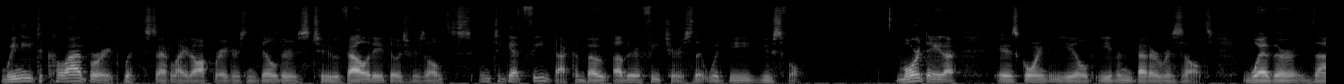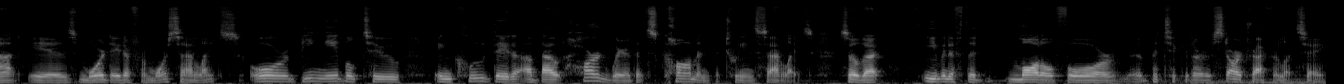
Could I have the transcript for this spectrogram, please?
We need to collaborate with satellite operators and builders to validate those results and to get feedback about other features that would be useful. More data is going to yield even better results, whether that is more data from more satellites or being able to include data about hardware that's common between satellites so that even if the model for a particular star tracker, let's say,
